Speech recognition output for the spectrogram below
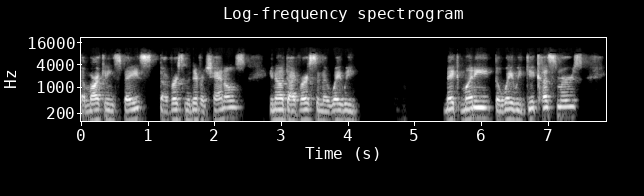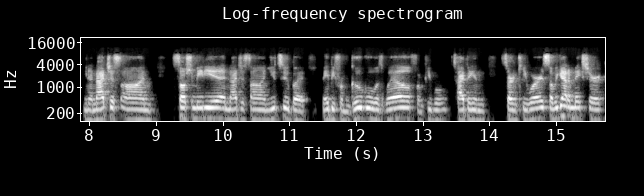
the marketing space, diverse in the different channels, you know, diverse in the way we make money, the way we get customers, you know, not just on social media, not just on YouTube, but maybe from Google as well, from people typing in certain keywords. So we got to make sure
